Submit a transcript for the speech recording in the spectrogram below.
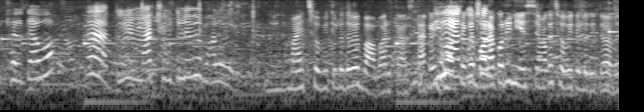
আমি খেলতে যাব। হ্যাঁ তুমি মার ছবি তুলে দেবে ভালো করে মায়ের ছবি তুলে দেবে বাবার কাজ। তাকে ঘর থেকে বলা করে নিয়ে এসেছি আমাকে ছবি তুলে দিতে হবে।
